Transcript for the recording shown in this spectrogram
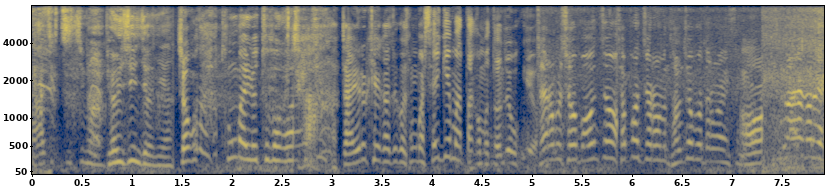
아직 짓지마. 변신 전이야. 저거나 통발 유튜버가. 자, 자 이렇게 해가지고 정말 세 개만 딱 한번 던져볼게요. 자 여러분 저 먼저 첫 번째로 한번 던져보도록 하겠습니다. 어. 그래 그래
